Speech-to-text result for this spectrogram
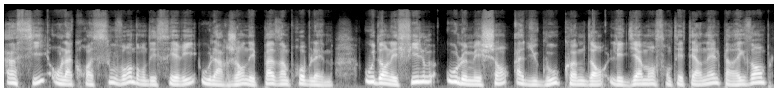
Ainsi, on la croise souvent dans des séries où l'argent n'est pas un problème, ou dans les films où le méchant a du goût, comme dans Les diamants sont éternels par exemple,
